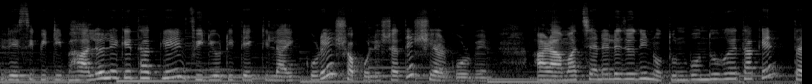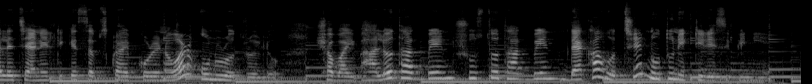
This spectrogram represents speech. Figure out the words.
রেসিপিটি ভালো লেগে থাকলে ভিডিওটিতে একটি লাইক করে সকলের সাথে শেয়ার করবেন। আর আমার চ্যানেলে যদি নতুন বন্ধু হয়ে থাকেন, তাহলে চ্যানেলটিকে সাবস্ক্রাইব করে নেওয়ার অনুরোধ রইল। সবাই ভালো থাকবেন, সুস্থ থাকবেন। দেখা হচ্ছে নতুন একটি রেসিপি নিয়ে।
